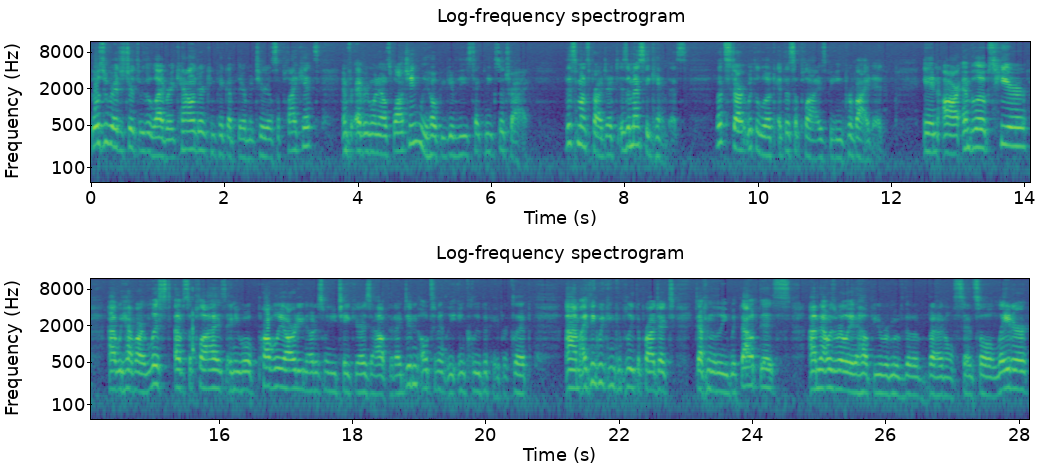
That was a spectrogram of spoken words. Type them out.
Those who registered through the library calendar can pick up their material supply kits, and for everyone else watching, we hope you give these techniques a try. This month's project is a messy canvas. Let's start with a look at the supplies being provided. In our envelopes here, uh, we have our list of supplies, and you will probably already notice when you take yours out that I didn't ultimately include the paper clip. Um, I think we can complete the project definitely without this. Um, that was really to help you remove the vinyl stencil later.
